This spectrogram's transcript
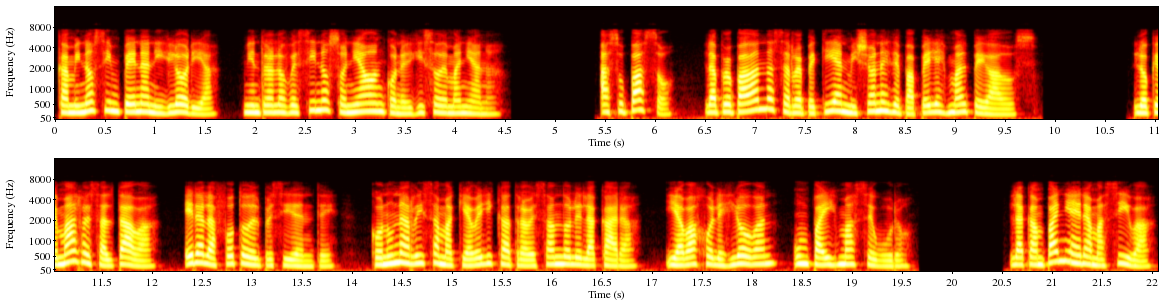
Caminó sin pena ni gloria, mientras los vecinos soñaban con el guiso de mañana. A su paso, la propaganda se repetía en millones de papeles mal pegados. Lo que más resaltaba, era la foto del presidente, con una risa maquiavélica atravesándole la cara, y abajo el eslogan, un país más seguro. La campaña era masiva,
